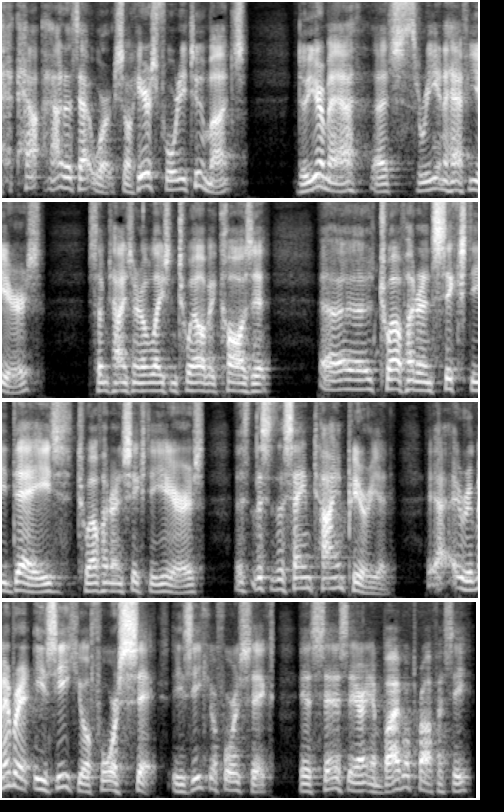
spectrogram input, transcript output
how, how does that work? So here's 42 months. Do your math. That's three and a half years. Sometimes in Revelation 12, it calls it uh, 1260 days, 1260 years. This, this, is the same time period. Remember in Ezekiel 4 6. Ezekiel 4 6, it says there in Bible prophecy,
